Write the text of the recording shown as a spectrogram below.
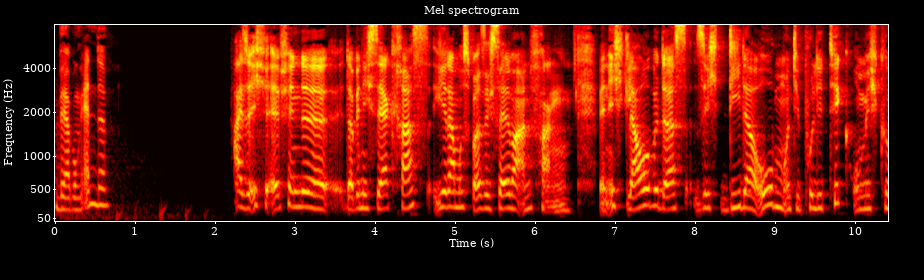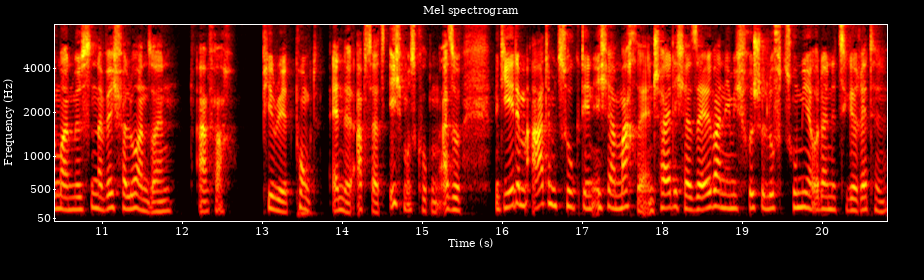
Werbung Ende. Also ich äh, finde, da bin ich sehr krass. Jeder muss bei sich selber anfangen. Wenn ich glaube, dass sich die da oben und die Politik um mich kümmern müssen, dann werde ich verloren sein. Einfach. Period. Punkt. Ende. Absatz. Ich muss gucken. Also mit jedem Atemzug, den ich ja mache, entscheide ich ja selber, nehme ich frische Luft zu mir oder eine Zigarette.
